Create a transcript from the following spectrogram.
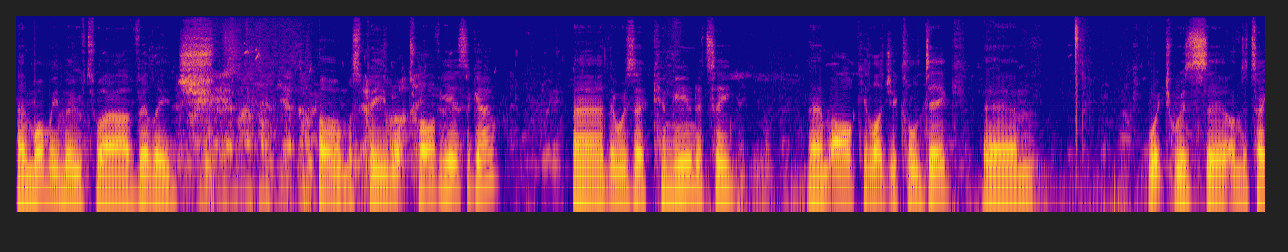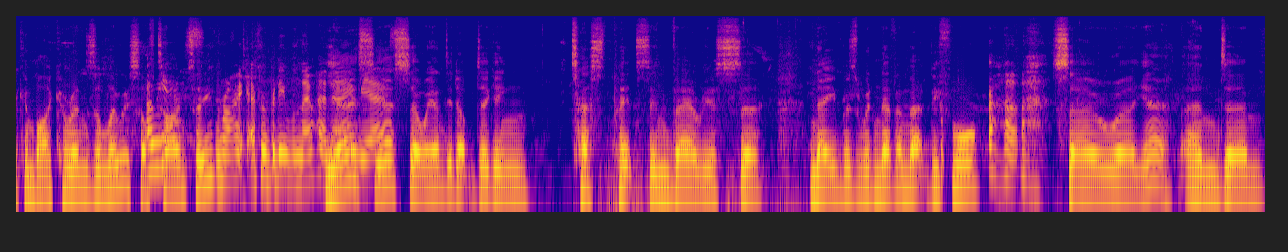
and when we moved to our village, oh, it must be what 12 years ago. Uh, there was a community um, archaeological dig, um, which was uh, undertaken by Carenza Lewis off oh Time yes. Team. Right. Everybody will know her Yes, name. yes, yes. So we ended up digging test pits in various uh, neighbours we'd never met before. So uh, yeah, and um,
